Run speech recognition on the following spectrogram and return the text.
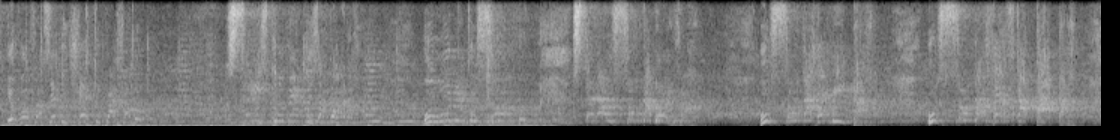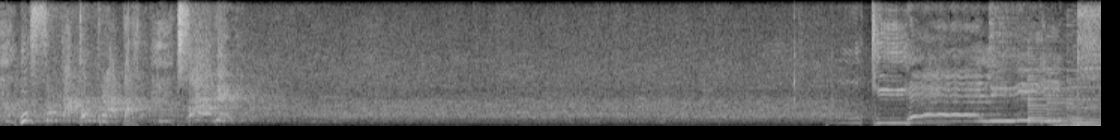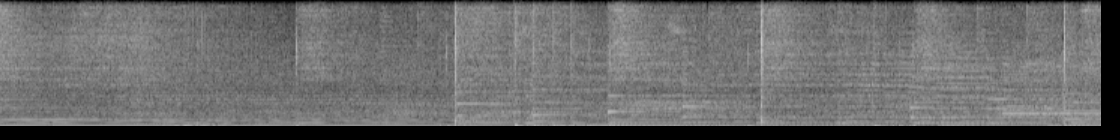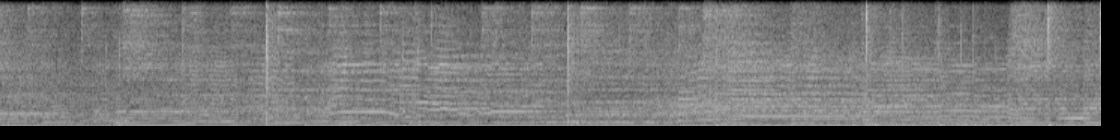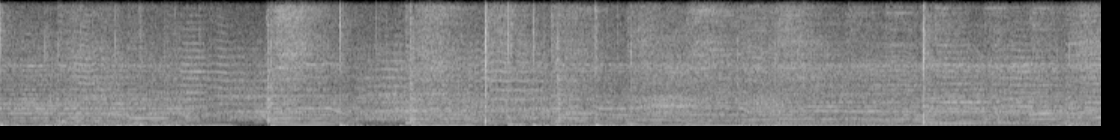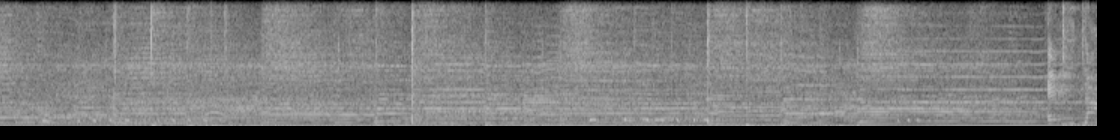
Eu vou fazer do jeito que o Pai falou. Sem instrumentos agora. O único som será o som da noiva. O som da Eita! Então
